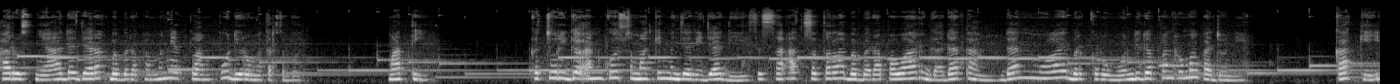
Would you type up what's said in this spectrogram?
harusnya ada jarak beberapa menit lampu di rumah tersebut. Mati, Kecurigaanku semakin menjadi-jadi sesaat setelah beberapa warga datang dan mulai berkerumun di depan rumah Pak Joni. Kaki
